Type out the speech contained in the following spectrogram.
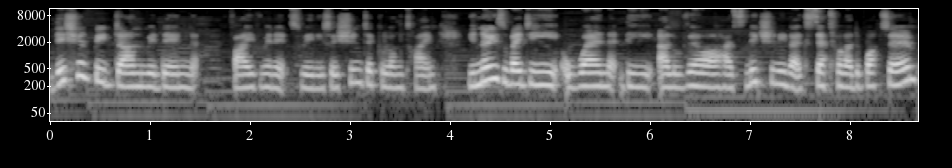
This should be done within five minutes really so it shouldn't take a long time. You know it's ready when the aloe vera has literally like settled at the bottom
